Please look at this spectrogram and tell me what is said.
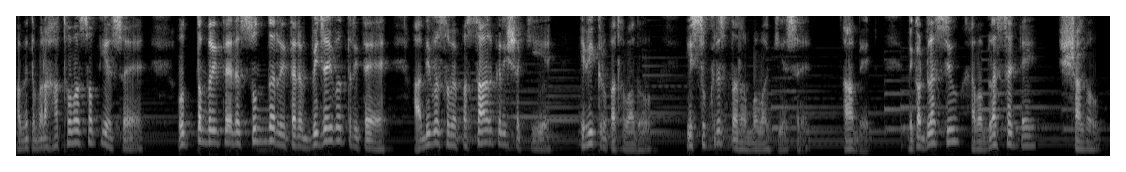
અમે તમારા હાથોમાં સોંપીએ છીએ. ઉત્તમ રીતે અને સુંદર રીતે અને વિજયવંત રીતે આ દિવસ અમે પસાર કરી શકીએ એવી કૃપા થવા દો. ઈસુ ખ્રિસ્તના નામમાં માંગીએ છીએ. Amen. May God bless you have a blessed day shalom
